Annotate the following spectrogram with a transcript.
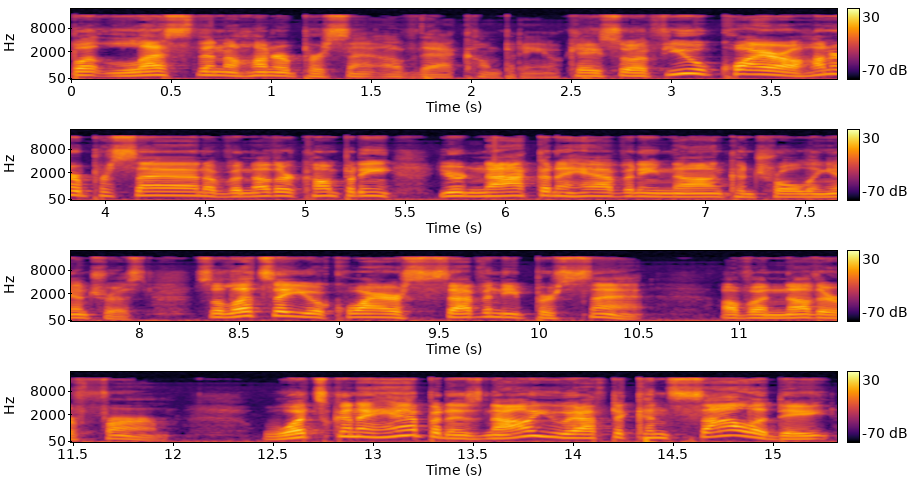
but less than 100% of that company. Okay, so if you acquire 100% of another company, you're not going to have any non-controlling interest. So let's say you acquire 70% of another firm. What's going to happen is now you have to consolidate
